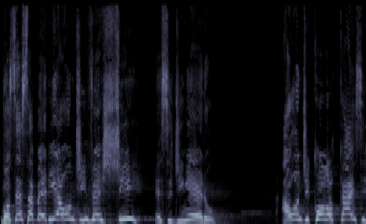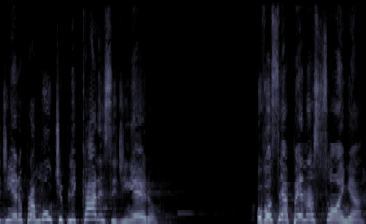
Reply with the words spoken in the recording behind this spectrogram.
Você saberia onde investir esse dinheiro? Aonde colocar esse dinheiro para multiplicar esse dinheiro? Ou você apenas sonha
